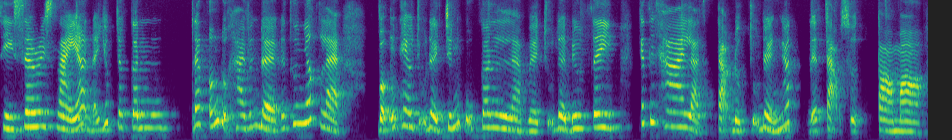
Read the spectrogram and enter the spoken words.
Thì series này á, đã giúp cho kênh đáp ứng được hai vấn đề. Cái thứ nhất là vẫn theo chủ đề chính của kênh là về chủ đề beauty. Cái thứ hai là tạo được chủ đề ngách để tạo sự tò mò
